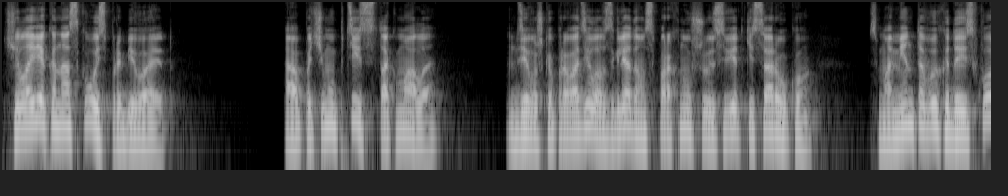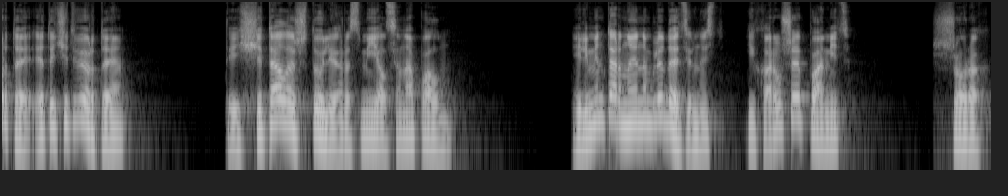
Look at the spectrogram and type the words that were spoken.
Человека насквозь пробивают. А почему птиц так мало? Девушка проводила взглядом спорхнувшую с ветки сороку. С момента выхода из форта это четвертая. Ты считала, что ли? Рассмеялся Напалм. Элементарная наблюдательность и хорошая память. Шорох.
